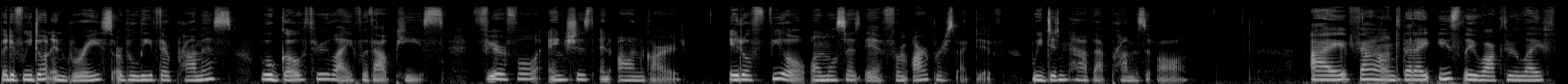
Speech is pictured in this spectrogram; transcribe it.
But if we don't embrace or believe their promise, we'll go through life without peace, fearful, anxious, and on guard. It'll feel almost as if, from our perspective, we didn't have that promise at all. I found that I easily walk through life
